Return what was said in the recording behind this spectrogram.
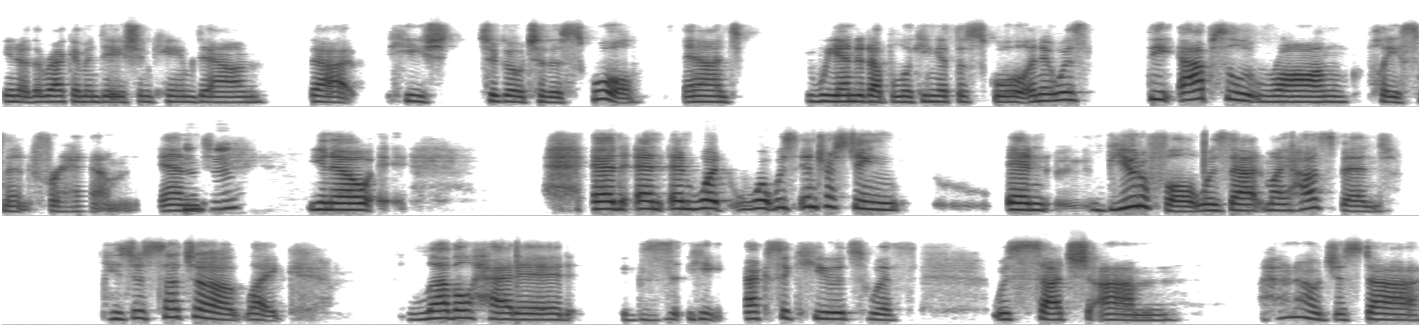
you know the recommendation came down that he sh- to go to the school and we ended up looking at the school and it was the absolute wrong placement for him and mm-hmm. you know and and and what what was interesting and beautiful was that my husband he's just such a like level-headed ex- he executes with with such um I don't know, just uh,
